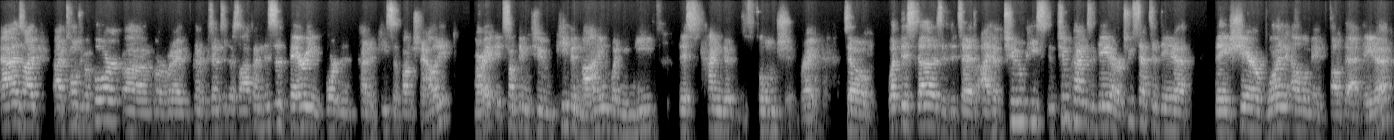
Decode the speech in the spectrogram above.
As I've, I've told you before, um, or when I kind of presented this last time, this is a very important kind of piece of functionality. All right, it's something to keep in mind when you need this kind of solution, right? So what this does is it says, I have two pieces, two kinds of data or two sets of data. They share one element of that data,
